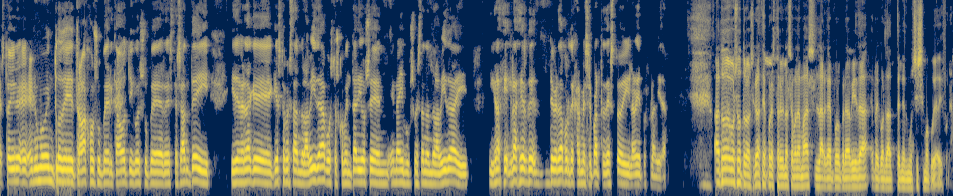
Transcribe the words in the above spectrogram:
estoy en un momento de trabajo súper caótico y súper estresante y, y, de verdad que, que, esto me está dando la vida. Vuestros comentarios en, en iBooks me están dando la vida y, y gracias, gracias de, de, verdad por dejarme ser parte de esto y la vida por la vida. A todos vosotros, gracias por estar una semana más larga y por la vida. Recordad, tener muchísimo cuidado y fuera.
